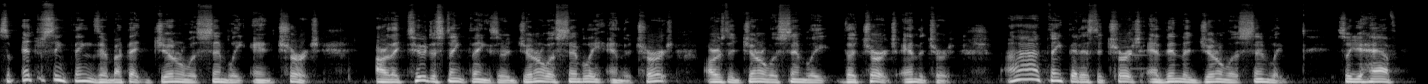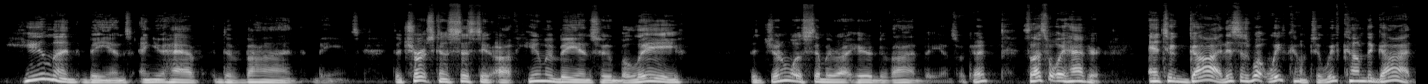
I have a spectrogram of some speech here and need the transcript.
some interesting things there about that General Assembly and church. Are they two distinct things? They're General Assembly and the church, or is the General Assembly the church and the church? I think that is the church and then the General Assembly. So you have human beings and you have divine beings. The church consisting of human beings who believe the General Assembly right here, divine beings. Okay. So that's what we have here. And to God, this is what we've come to. We've come to God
